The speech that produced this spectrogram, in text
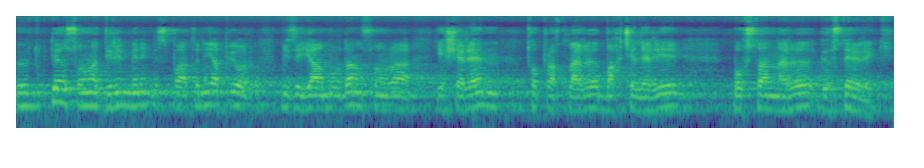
Öldükten sonra dirilmenin ispatını yapıyor. Bize yağmurdan sonra yeşeren toprakları, bahçeleri, bostanları göstererek.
